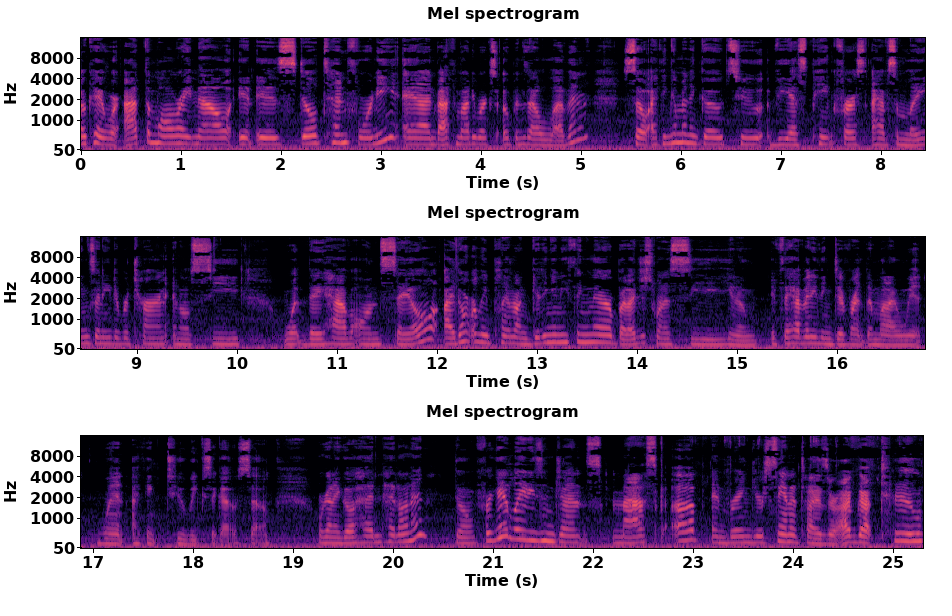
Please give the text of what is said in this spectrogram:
Okay, we're at the mall right now. It is still 1040 and Bath & Body Works opens at 11. So I think I'm gonna go to VS Pink first. I have some leggings I need to return and I'll see what they have on sale. I don't really plan on getting anything there, but I just wanna see, you know, if they have anything different than when I went, went I think two weeks ago. So we're gonna go ahead and head on in. Don't forget, ladies and gents, mask up and bring your sanitizer. I've got two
